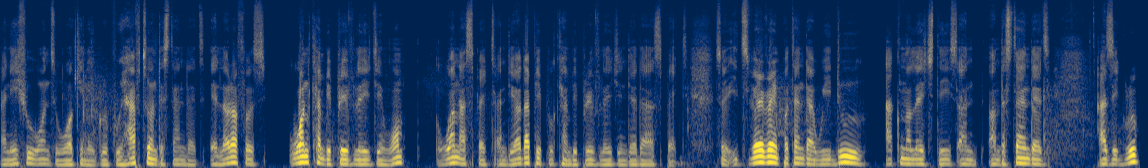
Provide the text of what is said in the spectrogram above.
and if we want to work in a group we have to understand that a lot of us one can be privileged in one one aspect and the other people can be privileged in the other aspect so it's very very important that we do acknowledge this and understand that as a group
